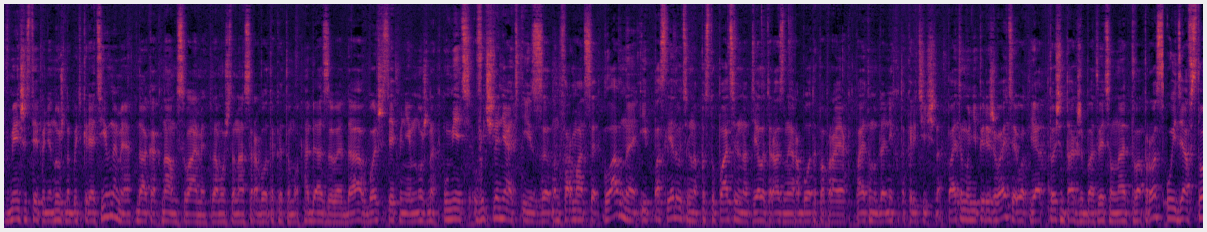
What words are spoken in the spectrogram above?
в меньшей степени нужно быть креативными, да, как нам с вами, потому что нас работа к этому обязывает, да, в большей степени им нужно уметь вычленять из информации главное и последовательно, поступательно делать разные работы по проекту. Поэтому для них это критично. Поэтому не переживайте, вот я точно так же бы ответил на этот вопрос, уйдя в сторону,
